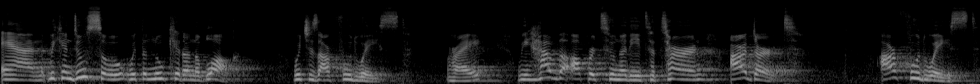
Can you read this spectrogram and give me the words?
And we can do so with the new kid on the block, which is our food waste, right? We have the opportunity to turn our dirt, our food waste,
